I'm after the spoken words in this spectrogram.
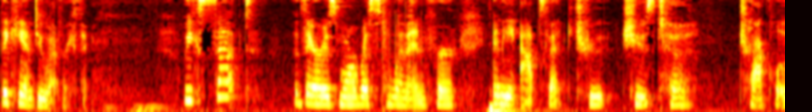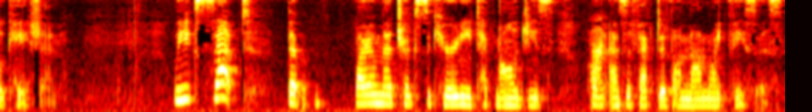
they can't do everything. We accept that there is more risk to women for any apps that choose to track location. We accept that biometric security technologies aren't as effective on non-white faces.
